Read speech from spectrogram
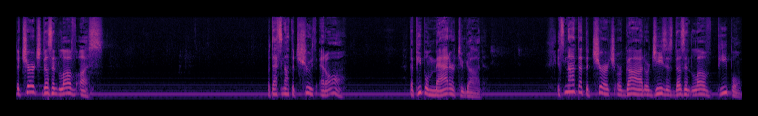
the church doesn't love us. But that's not the truth at all. That people matter to God. It's not that the church or God or Jesus doesn't love people.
